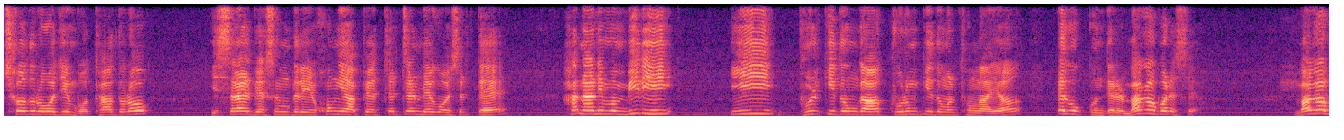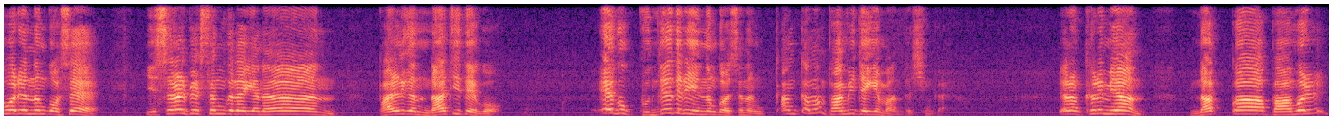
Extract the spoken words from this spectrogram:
쳐들어오지 못하도록 이스라엘 백성들이 홍해 앞에 쩔쩔매고 있을 때 하나님은 미리 이 불기둥과 구름기둥을 통하여 애국 군대를 막아버렸어요. 막아버렸는 곳에 이스라엘 백성들에게는 밝은 낮이 되고 애국 군대들이 있는 곳에는 깜깜한 밤이 되게 만드신 거예요. 여러분 그러면 낮과 밤을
